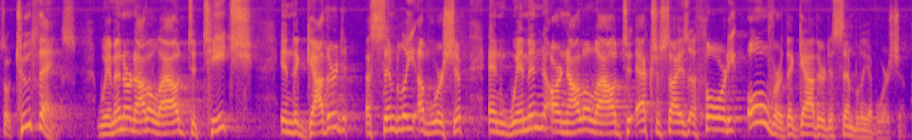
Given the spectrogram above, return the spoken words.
So, two things women are not allowed to teach in the gathered assembly of worship, and women are not allowed to exercise authority over the gathered assembly of worship.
